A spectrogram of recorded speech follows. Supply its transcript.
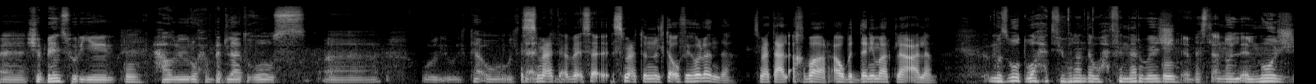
آه، شابين سوريين حاولوا يروحوا ببدلات غوص والتقوا سمعت سمعت إنه التقوا في هولندا؟ سمعت على الأخبار أو بالدنمارك لا أعلم. مزبوط واحد في هولندا وواحد في النرويج م. بس لأنه الموج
